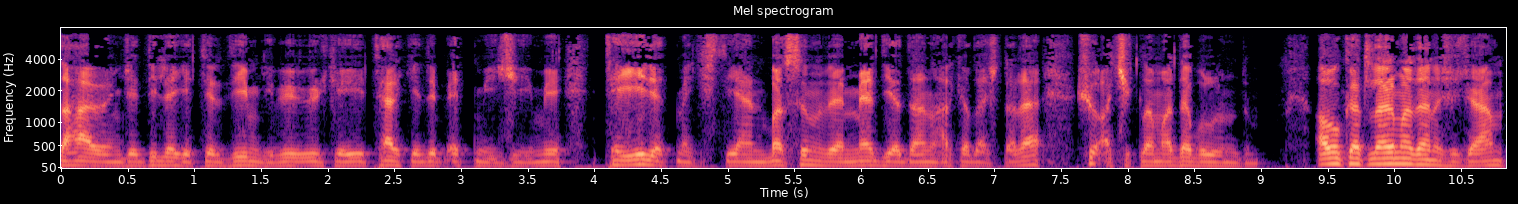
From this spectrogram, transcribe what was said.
daha önce dile getirdiğim gibi ülkeyi terk edip etmeyeceğimi teyit etmek isteyen basın ve medyadan arkadaşlara şu açıklamada bulundum. Avukatlarıma danışacağım,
